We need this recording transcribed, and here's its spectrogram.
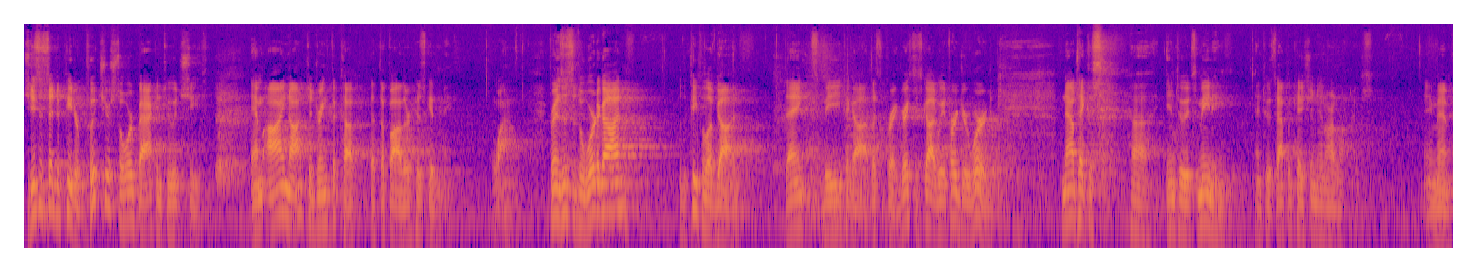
Jesus said to Peter, Put your sword back into its sheath. Am I not to drink the cup that the Father has given me? Wow. Friends, this is the Word of God for the people of God. Thanks be to God. Let's pray. Gracious God, we have heard your word. Now take this uh, into its meaning and to its application in our lives. Amen.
